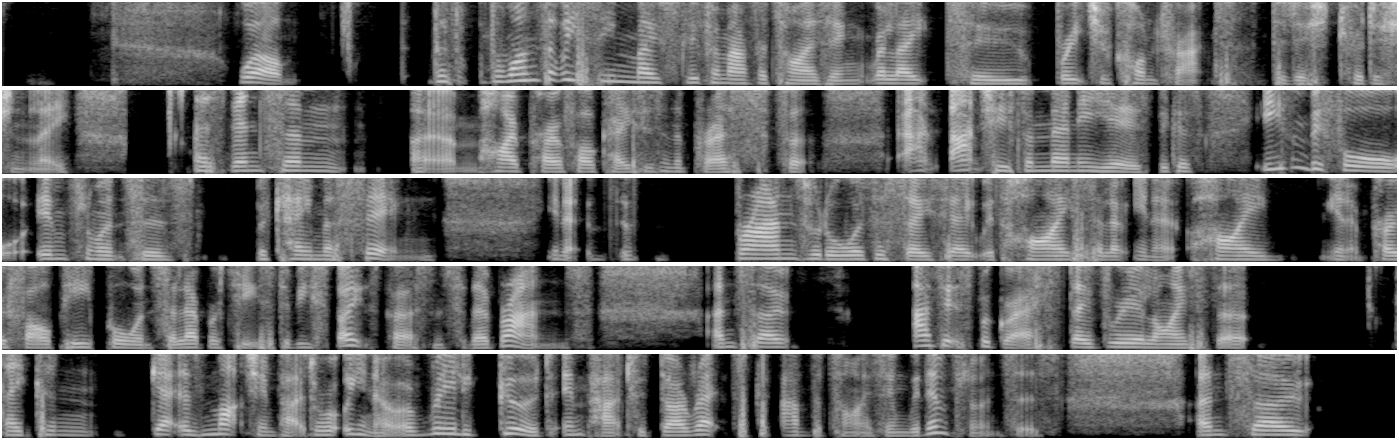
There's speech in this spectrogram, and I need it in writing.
Well, the, the ones that we see mostly from advertising relate to breach of contract traditionally. There's been some um, high profile cases in the press for actually for many years because even before influencers became a thing you know the brands would always associate with high you know high you know profile people and celebrities to be spokespersons for their brands. And so as it's progressed they've realized that they can get as much impact or you know a really good impact with direct advertising with influencers. And so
